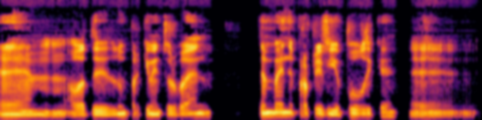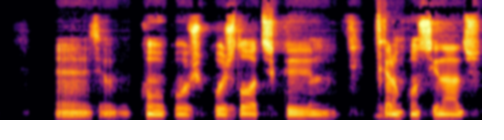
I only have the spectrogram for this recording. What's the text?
um, ou de, de um parqueamento urbano também na própria via pública, uh, uh, com, com, os, com os lotes que ficaram concessionados,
